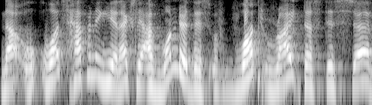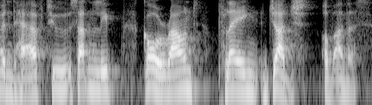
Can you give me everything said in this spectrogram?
Now, what's happening here? And actually, I've wondered this what right does this servant have to suddenly go around playing judge of others?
